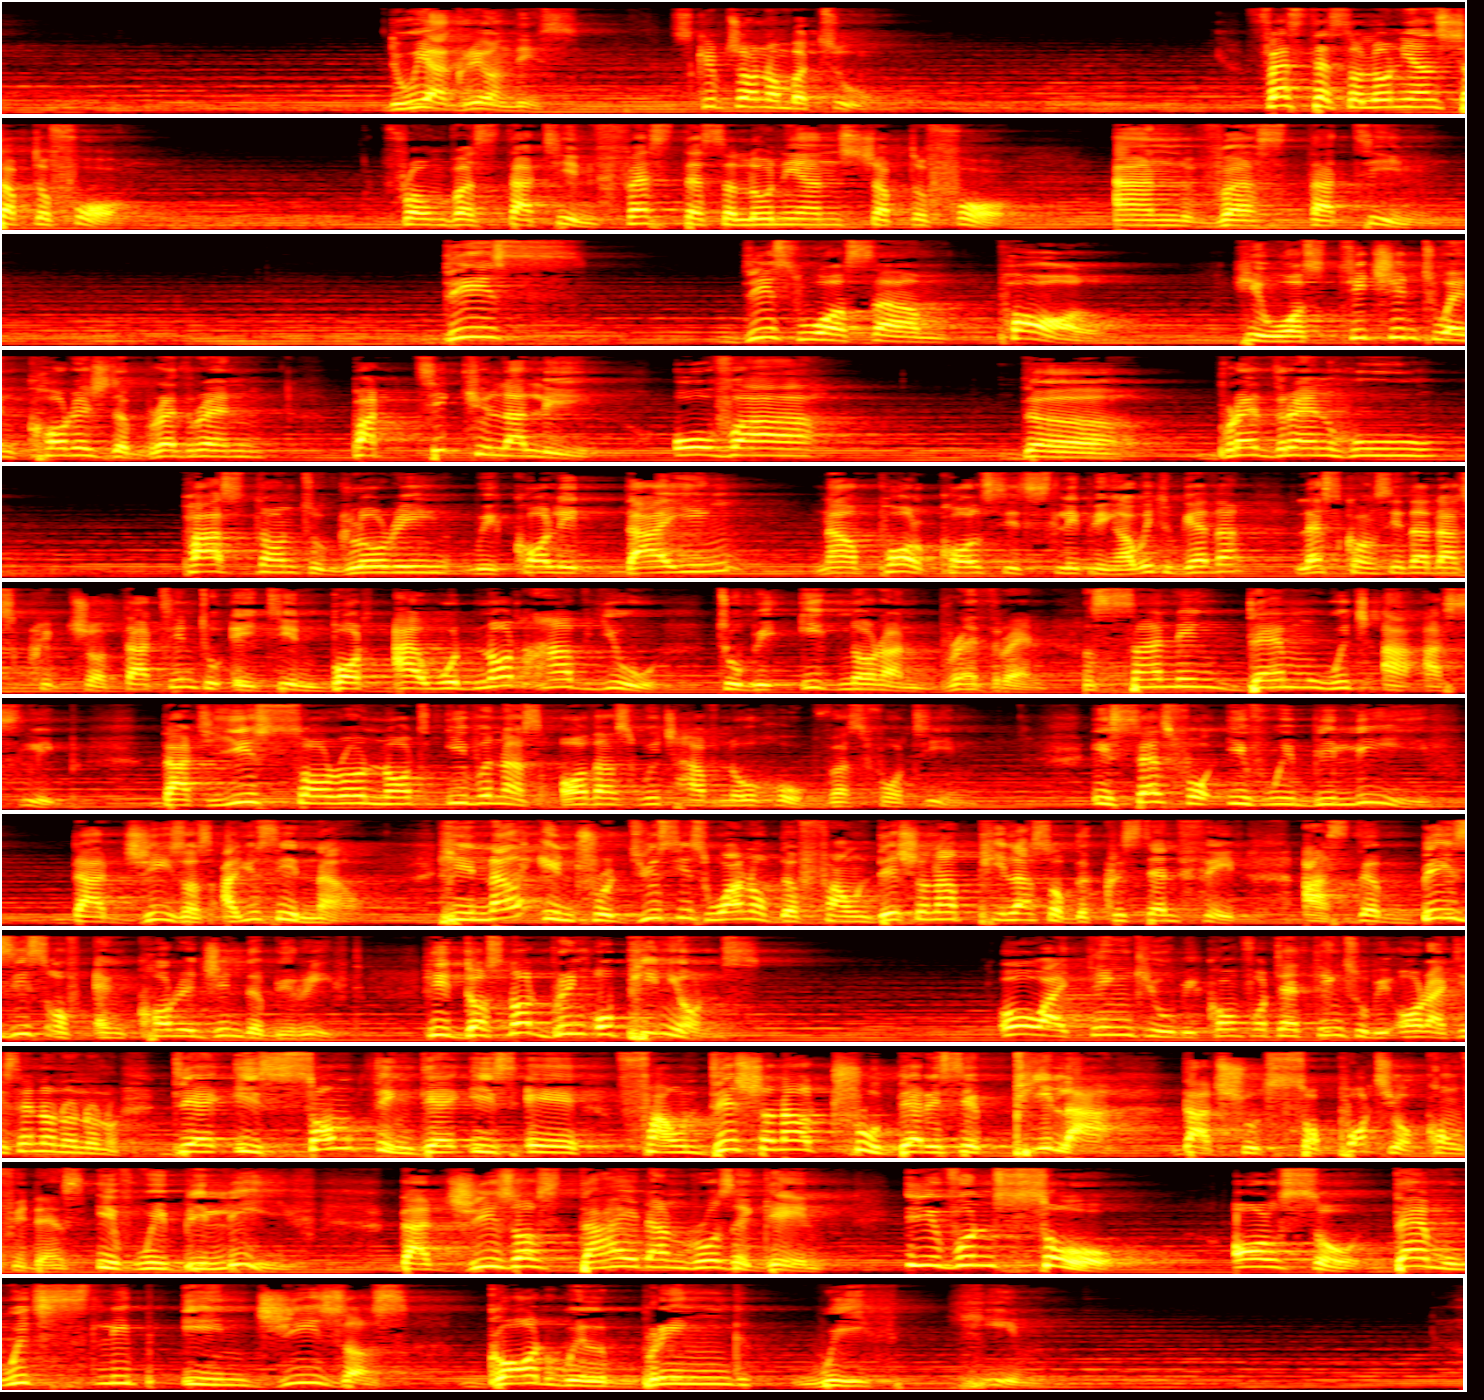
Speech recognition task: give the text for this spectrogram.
Do we agree on this? Scripture number two. First Thessalonians chapter 4 from verse 13. First Thessalonians chapter 4 and verse 13. This, this was um, Paul. He was teaching to encourage the brethren, particularly over the brethren who passed on to glory. We call it dying now, Paul calls it sleeping. Are we together? Let's consider that scripture 13 to 18. But I would not have you to be ignorant, brethren, concerning them which are asleep, that ye sorrow not even as others which have no hope. Verse 14. It says, For if we believe that Jesus, are you seeing now? He now introduces one of the foundational pillars of the Christian faith as the basis of encouraging the bereaved. He does not bring opinions. Oh i think you'll be comforted. Things will be all right. He said no no no no. There is something. There is a foundational truth. There is a pillar that should support your confidence. If we believe that jesus died and rose again even so also them which sleep in jesus god will bring with him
